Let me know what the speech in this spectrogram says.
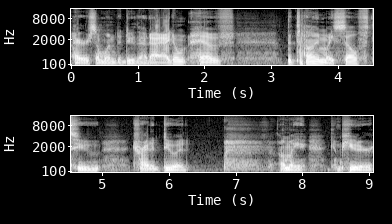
hire someone to do that. I, I don't have the time myself to try to do it on my computer.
